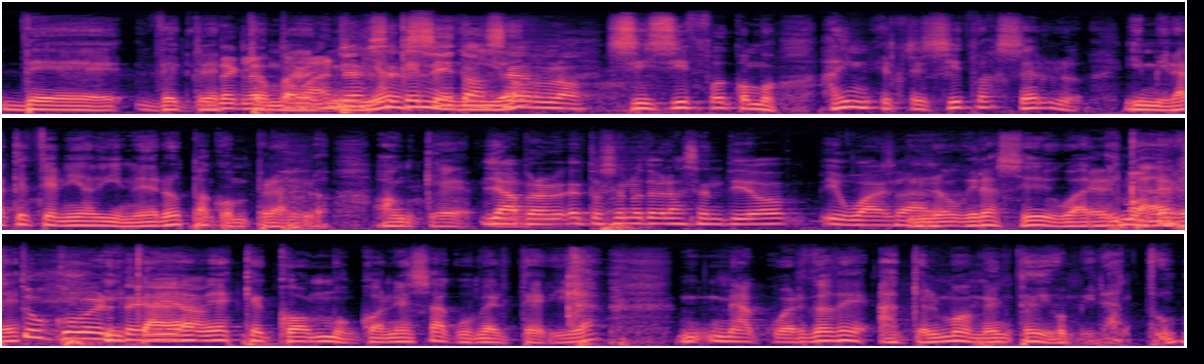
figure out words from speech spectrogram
de, de cleptomanía. que me Necesito dio. hacerlo. Sí, sí, fue como, ay, necesito hacerlo. Y mira que tenía dinero para comprarlo. Aunque Ya, pero entonces no te habrás sentido igual. no hubiera sido igual. Es Y cada, vez, tu y cubertería. cada vez que como con esa cubertería, me acuerdo de aquel momento. Digo, mira tú.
